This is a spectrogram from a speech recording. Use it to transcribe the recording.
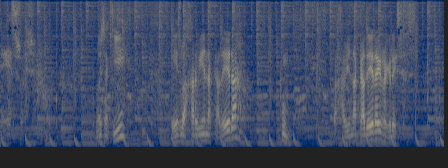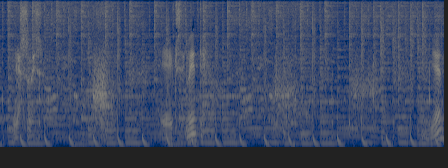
Eso es. No es aquí, es bajar bien la cadera. Pum. Baja bien la cadera y regresas. Eso es. Excelente. Muy bien.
